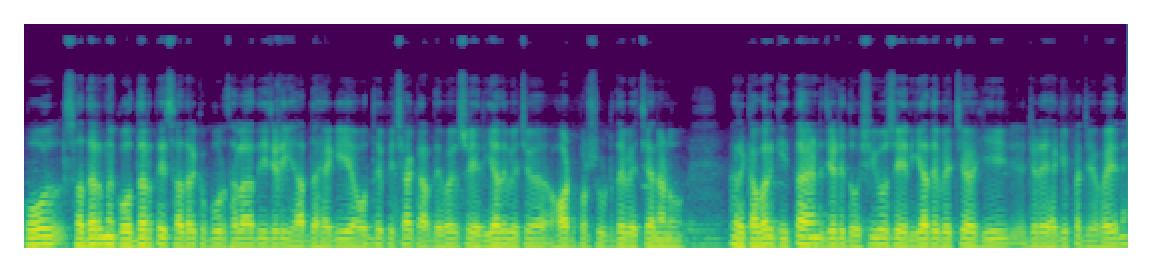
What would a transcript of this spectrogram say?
ਉਹ ਸਦਰ ਨਕੋਦਰ ਤੇ ਸਦਰ ਕਪੂਰਥਲਾ ਦੀ ਜਿਹੜੀ ਹੱਦ ਹੈਗੀ ਆ ਉੱਥੇ ਪਿੱਛਾ ਕਰਦੇ ਹੋਏ ਉਸ ਏਰੀਆ ਦੇ ਵਿੱਚ ਹੌਟ ਪਰਸੂਟ ਦੇ ਵਿੱਚ ਇਹਨਾਂ ਨੂੰ ਰਿਕਵਰ ਕੀਤਾ ਐਂਡ ਜਿਹੜੇ ਦੋਸ਼ੀ ਉਸ ਏਰੀਆ ਦੇ ਵਿੱਚ ਹੀ ਜਿਹੜੇ ਹੈਗੇ ਭੱਜੇ ਹੋਏ ਨੇ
